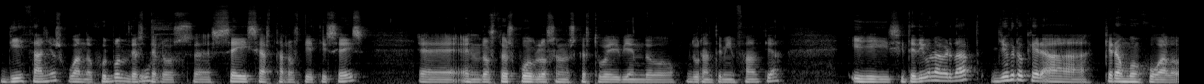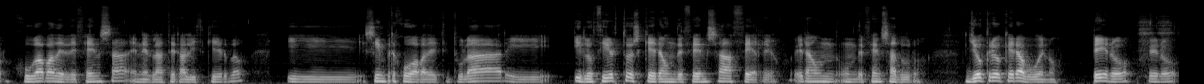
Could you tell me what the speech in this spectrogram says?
10 años jugando fútbol, desde los eh, 6 hasta los 16, eh, en los dos pueblos en los que estuve viviendo durante mi infancia. Y si te digo la verdad, yo creo que era, que era un buen jugador. Jugaba de defensa en el lateral izquierdo y siempre jugaba de titular y, y lo cierto es que era un defensa férreo, era un, un defensa duro. Yo creo que era bueno, pero, pero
